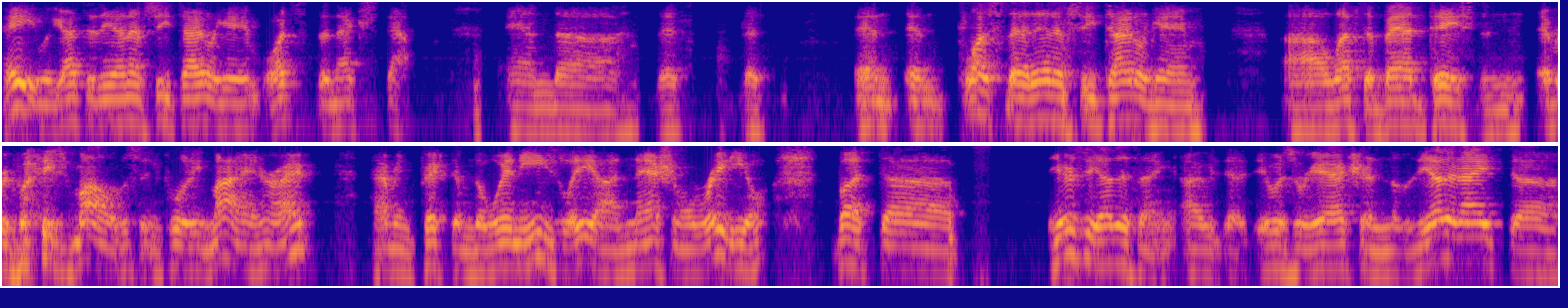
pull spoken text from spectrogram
hey, we got to the NFC title game. What's the next step? And uh, that that and and plus that NFC title game uh, left a bad taste in everybody's mouths, including mine. Right, having picked them to win easily on national radio, but uh, here's the other thing. I, it was a reaction the other night. Uh,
